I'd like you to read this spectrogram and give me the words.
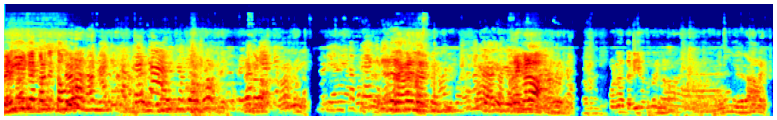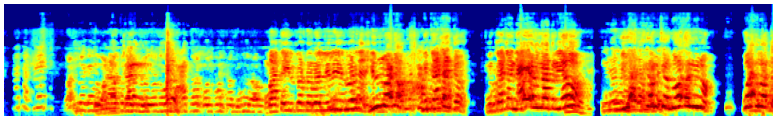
ಬೆಳಗ್ಗೆ ಹಿಂಗೆ ಕಳೆದಿತ್ತು. ಮತ್ತೆ ಇಲ್ಲಿ ಕೊಡ್ತಾರ ಇಲ್ಲಿ ಇಲ್ಲಿ ನೋಡ್ದೆ ಇಲ್ಲಿ ನೋಡು ನೀನ್ ಕಟ್ಟ ನೀನ್ ಕಟ್ಟ ನ್ಯಾಯ ಹೇಳುದಾದ್ರು ಯಾವ ಇಲ್ಲ ನೀನು. ಏಯ್.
